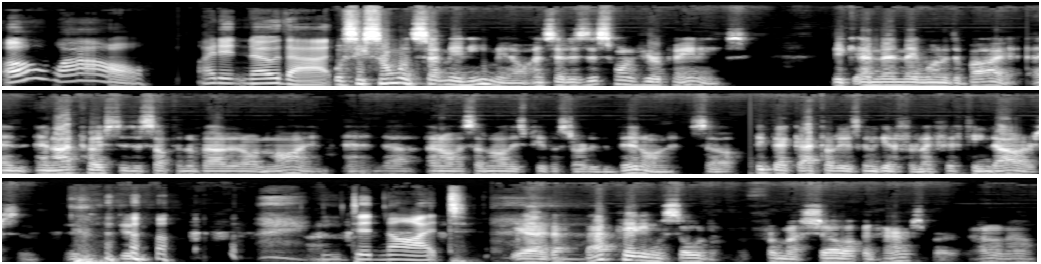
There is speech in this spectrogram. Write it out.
oh wow, I didn't know that. well, see, someone sent me an email and said, "Is this one of your paintings?" And then they wanted to buy it, and and I posted something about it online, and uh, and all of a sudden, all these people started to bid on it. So I think that guy thought he was going to get it for like fifteen dollars, and he didn't. he did not. Yeah, that, uh, that painting was sold from a show up in Harrisburg. I don't know.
